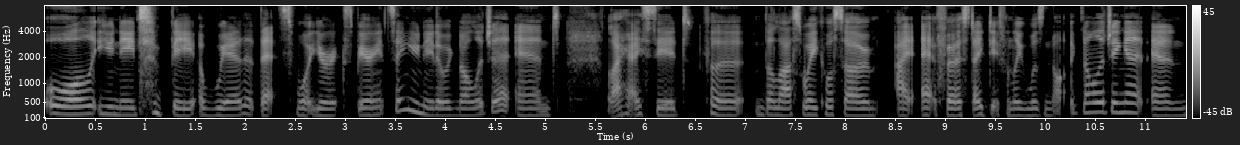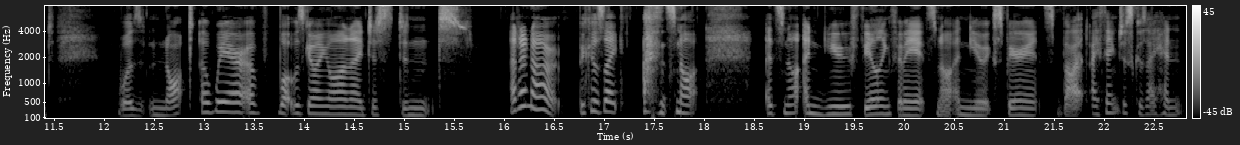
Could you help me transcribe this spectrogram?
all, you need to be aware that that's what you're experiencing. You need to acknowledge it. And like I said, for the last week or so, I at first I definitely was not acknowledging it and was not aware of what was going on. I just didn't. I don't know because like it's not it's not a new feeling for me. It's not a new experience. But I think just because I hadn't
